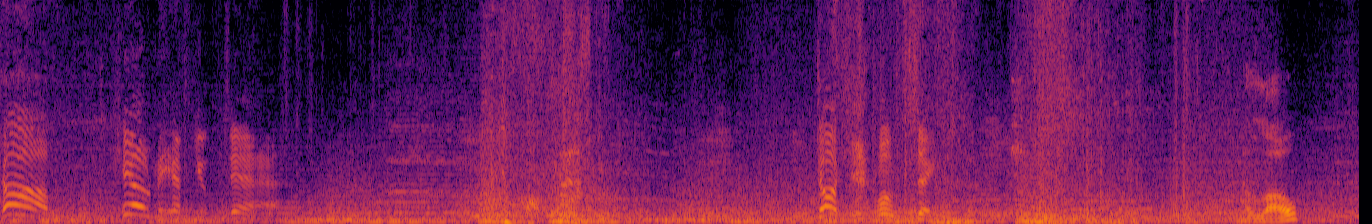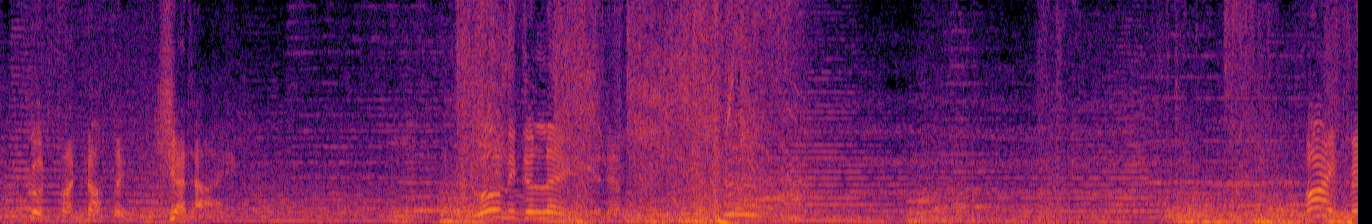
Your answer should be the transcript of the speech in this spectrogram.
Come! Kill me if you dare! Dodging won't save. Hello? Good for nothing, Jedi. You only delay the inevitable. Fight me!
